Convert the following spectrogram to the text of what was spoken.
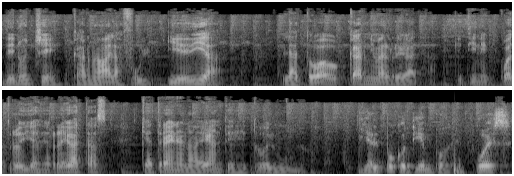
De noche, carnaval a full. Y de día, la Tobago Carnival Regata, que tiene cuatro días de regatas que atraen a navegantes de todo el mundo. Y al poco tiempo después,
